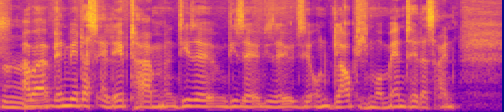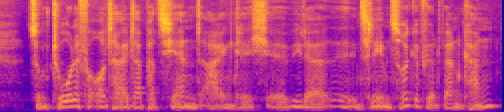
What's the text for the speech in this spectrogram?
Mhm. Aber wenn wir das erlebt haben, diese, diese, diese, diese unglaublichen Momente, dass ein zum Tode verurteilter Patient eigentlich äh, wieder ins Leben zurückgeführt werden kann,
